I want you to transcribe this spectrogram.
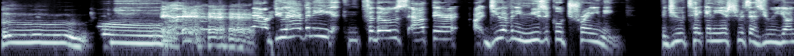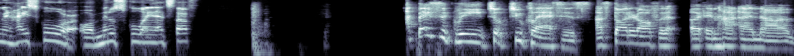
Boo. Boo. now, do you have any for those out there? Uh, do you have any musical training? Did you take any instruments as you were young in high school or, or middle school, any of that stuff? I basically took two classes. I started off at, uh, in high, in, uh,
